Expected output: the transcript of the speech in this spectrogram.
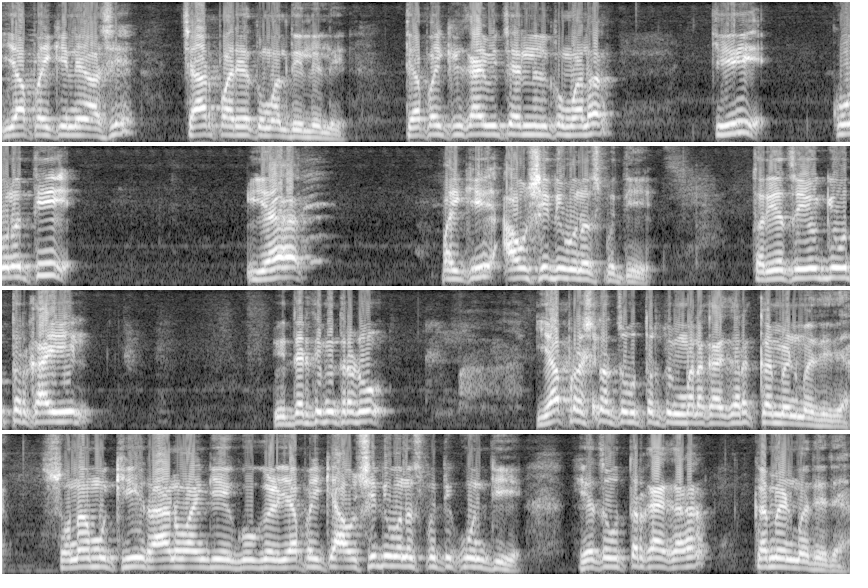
यापैकी नाही असे चार पर्याय तुम्हाला दिलेले त्यापैकी काय विचारलेलं तुम्हाला? की कोणती यापैकी औषधी वनस्पती आहे? तर याचं योग्य उत्तर काय येईल? विद्यार्थी मित्रांनो या प्रश्नाचं उत्तर तुम्ही मला काय करा कमेंटमध्ये द्या. सोनामुखी रानवांगी गुगळ यापैकी औषधी वनस्पती कोणती आहे? याचं उत्तर काय करा कमेंटमध्ये द्या.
